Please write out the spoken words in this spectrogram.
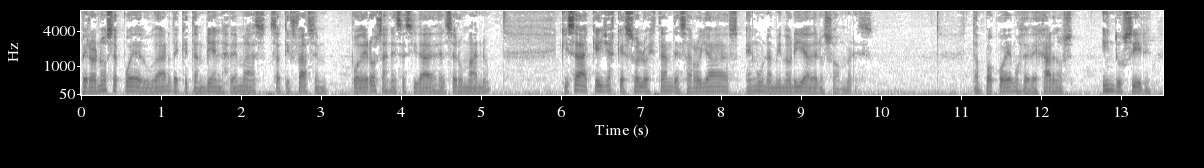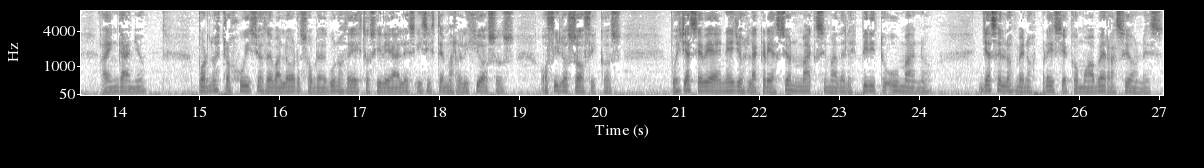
Pero no se puede dudar de que también las demás satisfacen poderosas necesidades del ser humano, quizá aquellas que sólo están desarrolladas en una minoría de los hombres. Tampoco hemos de dejarnos inducir a engaño por nuestros juicios de valor sobre algunos de estos ideales y sistemas religiosos o filosóficos, pues ya se vea en ellos la creación máxima del espíritu humano, ya se los menosprecie como aberraciones,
